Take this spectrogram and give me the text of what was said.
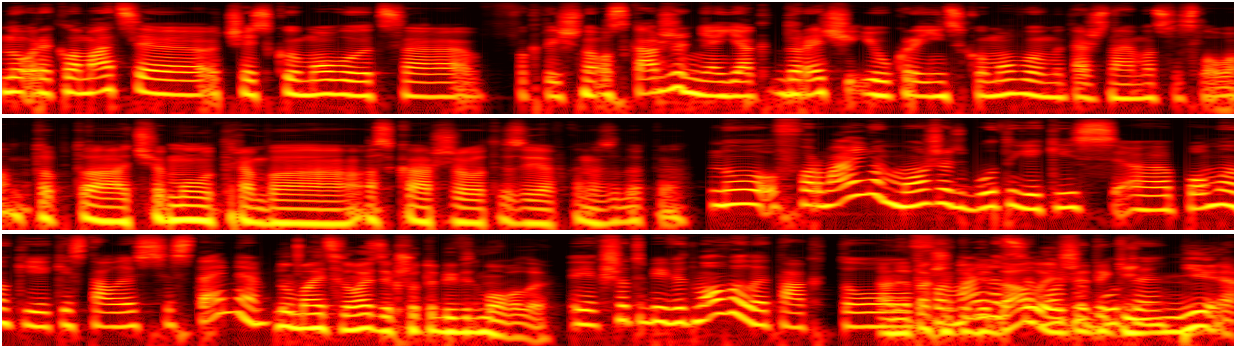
Ну, рекламація чеською мовою це фактично оскарження, як, до речі, і українською мовою ми теж знаємо це слово. Тобто, а чому треба оскаржувати заявку на ЗДП? Ну, формально можуть бути якісь е, помилки, які сталися в системі. Ну, мається на увазі, якщо тобі відмовили. Якщо тобі відмовили, так то а не так, що тобі формально це дали, і може ти бути. такий ні,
